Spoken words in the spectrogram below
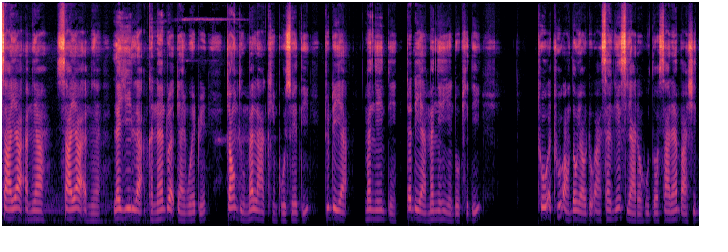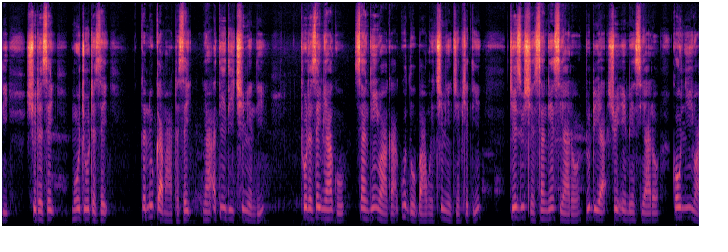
စာရအများစာရအမြန်လက်ရည်လကနန်းတွက်ပြိုင်ပွဲတွင်ကျောင်းသူမက်လာခင်ဘူဆွဲသည်ဒုတိယမငင်းတင်တတိယမငင်းရင်တို့ဖြစ်သည်ထိုအထူးအောင်၃ယောက်တို့အားစံကင်းဆရာတော်ဟူသောစာရန်ပါရှိသည့်ရွှေတစိမ့်မိုးကြိုးတစိမ့်ကနုကမာတစိမ့်များအတီးတီးချီးမြှင့်သည်ထိုတစိမ့်များကို စံကင်းရွာကကုသိုလ်ပါဝင်ချီးမြှင့်ခြင်းဖြစ်သည်ကျေးဇူးရှင်စံကင်းဆရာတော်ဒုတိယရွှေအင်ပင်ဆရာတော်ကုန်းကြီးရွာ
